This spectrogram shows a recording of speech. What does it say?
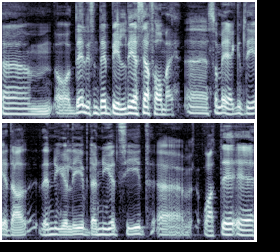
Um, og det er liksom det bildet jeg ser for meg, eh, som egentlig er da det nye liv, den nye tid, eh, og at det er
